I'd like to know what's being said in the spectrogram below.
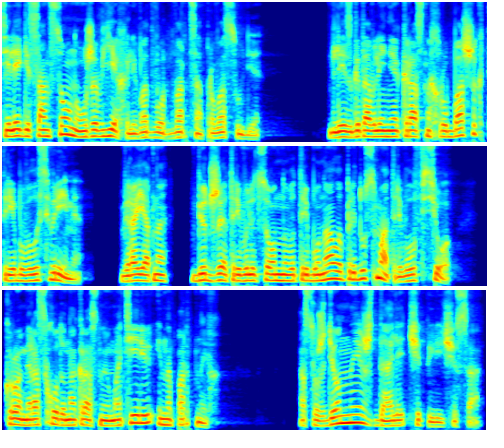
Телеги Сансона уже въехали во двор Дворца правосудия. Для изготовления красных рубашек требовалось время. Вероятно, бюджет революционного трибунала предусматривал все, кроме расхода на красную материю и на портных. Осужденные ждали 4 часа.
